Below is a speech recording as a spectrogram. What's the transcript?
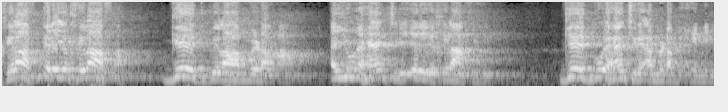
Khilaaf ereygan khilaaf ah geed bilaa midha ah. Ayuu ahaan jiray ereyga khilaafihi. Geed buu ahaan jiray aan midha bixinin.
